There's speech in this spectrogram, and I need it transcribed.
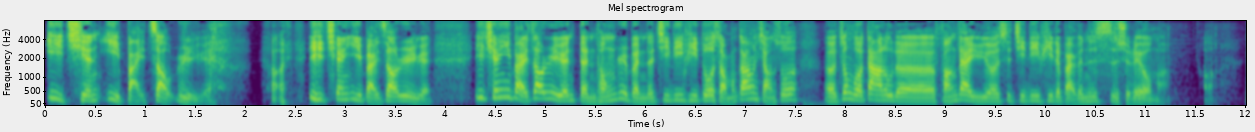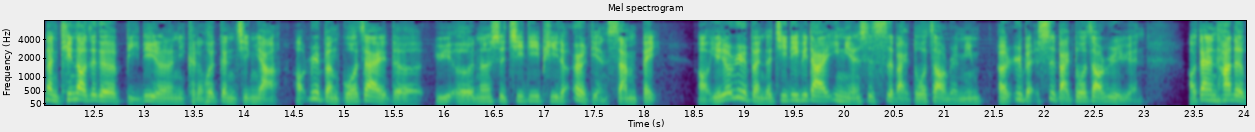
一千一百兆日元。啊，一千一百兆日元，一千一百兆日元等同日本的 GDP 多少？我们刚刚讲说，呃，中国大陆的房贷余额是 GDP 的百分之四十六嘛。好，那你听到这个比例呢，你可能会更惊讶。好，日本国债的余额呢是 GDP 的二点三倍。好，也就日本的 GDP 大概一年是四百多兆人民，呃，日本四百多兆日元。好，但是它的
